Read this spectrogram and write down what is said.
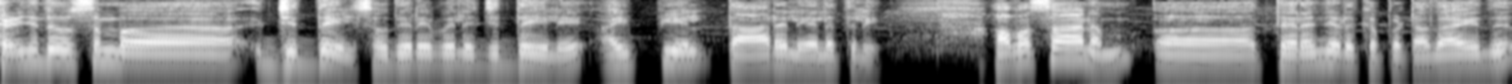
കഴിഞ്ഞ ദിവസം ജിദ്ദയിൽ സൗദി അറേബ്യയിലെ ജിദ്ദയിലെ ഐ പി എൽ താരലേലത്തിൽ അവസാനം തിരഞ്ഞെടുക്കപ്പെട്ട അതായത്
